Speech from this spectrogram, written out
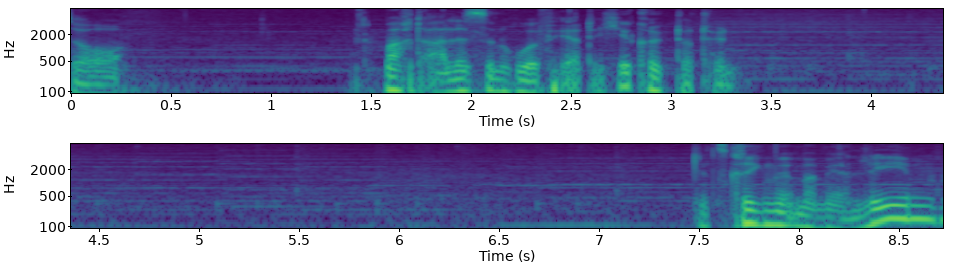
So. Macht alles in Ruhe fertig. Ihr kriegt das hin. Jetzt kriegen wir immer mehr Lehm.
